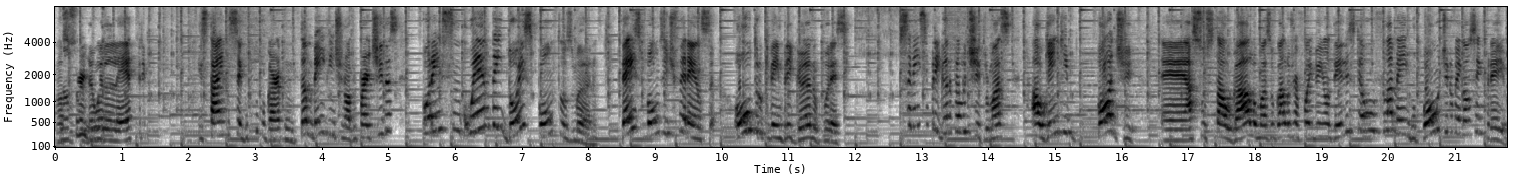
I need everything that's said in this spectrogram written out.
O nosso, nosso perdão elétrico. Está em segundo lugar com também 29 partidas, porém 52 pontos, mano. 10 pontos de diferença. Outro que vem brigando por esse. Não sei nem se brigando pelo título, mas alguém que pode é, assustar o Galo, mas o Galo já foi e ganhou deles, que é o Flamengo. Bonde no Bengão sem freio.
